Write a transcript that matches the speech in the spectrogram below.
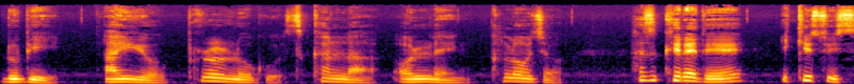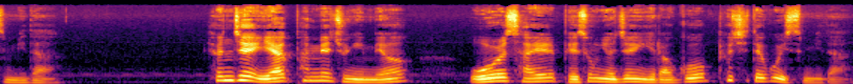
루비, 아이오, 프롤로그, 스칼라, 얼랭, 클로저, 하스켈에 대해 익힐 수 있습니다. 현재 예약 판매 중이며 5월 4일 배송 예정이라고 표시되고 있습니다.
